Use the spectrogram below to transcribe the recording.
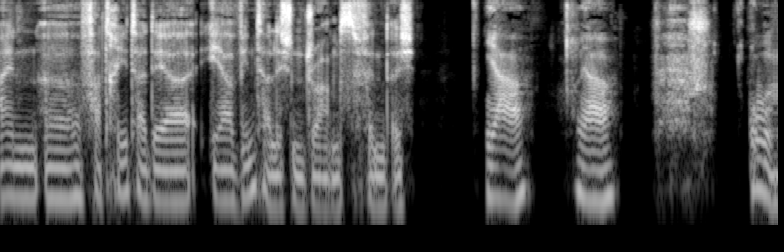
ein äh, Vertreter der eher winterlichen Drums, finde ich. Ja, ja. Oh.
